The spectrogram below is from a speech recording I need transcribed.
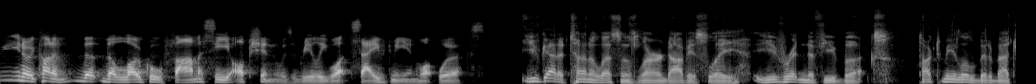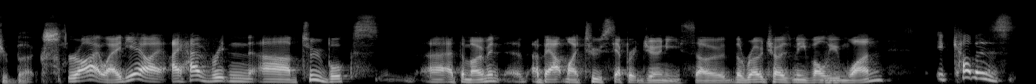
you know, kind of the the local pharmacy option was really what saved me and what works. You've got a ton of lessons learned. Obviously, you've written a few books. Talk to me a little bit about your books. Right, Wade. Yeah, I, I have written uh, two books uh, at the moment uh, about my two separate journeys. So, The Road Chose Me, Volume mm. One, it covers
